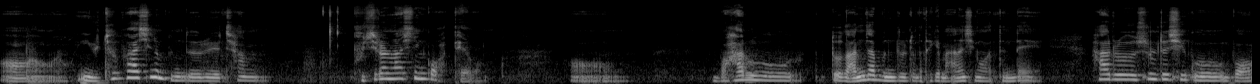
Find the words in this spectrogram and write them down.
어, 이 유튜브 하시는 분들이 참 부지런하신 것 같아요. 어, 뭐 하루 또 남자분들도 되게 많으신 것 같은데 하루 술 드시고 뭐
